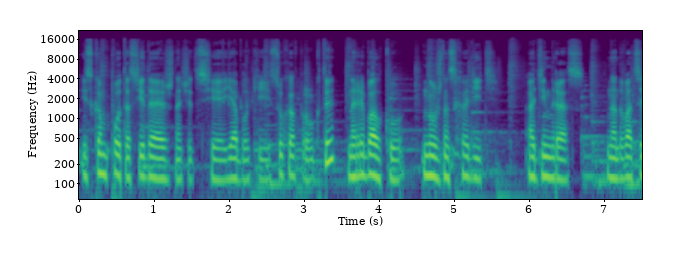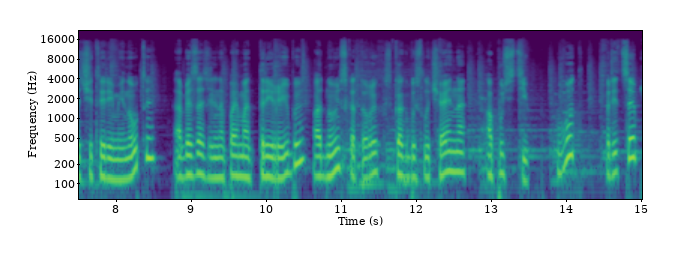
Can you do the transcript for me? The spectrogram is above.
из компота съедаешь, значит, все яблоки и сухофрукты. На рыбалку нужно сходить один раз на 24 минуты, обязательно поймать три рыбы, одну из которых как бы случайно опустив. Вот рецепт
